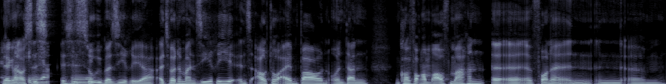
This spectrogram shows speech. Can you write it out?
Ja, genau. Es ist, es ist so über Siri, ja. Als würde man Siri ins Auto einbauen und dann einen Kofferraum aufmachen, äh, äh, vorne ein, ein, ähm,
